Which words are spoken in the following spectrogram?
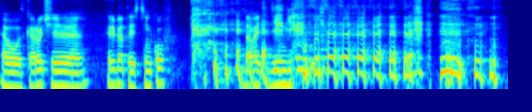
Вот, короче, ребята из Тиньков Давайте деньги.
